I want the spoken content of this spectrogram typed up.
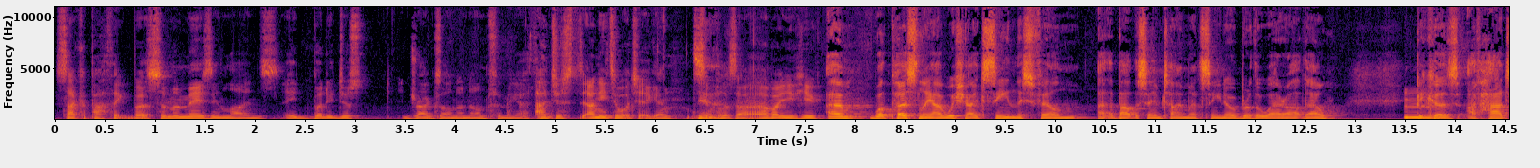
psychopathic, but There's some amazing lines, it, but it just drags on and on for me. I think. I just I need to watch it again. Simple Yeah. as that. How about you, Hugh? Um, well, personally, I wish I'd seen this film at about the same time I'd seen Oh Brother Where Art Thou, Hmm. because I've had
